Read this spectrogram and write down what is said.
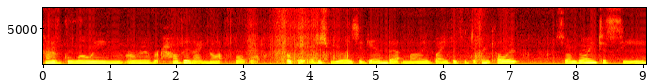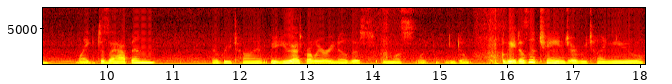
kind of glowing or whatever. How did I not fall off? Okay, I just realized again that my bike is a different color. So I'm going to see, like, does it happen every time. You guys probably already know this, unless like you don't. Okay, it doesn't change every time you.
